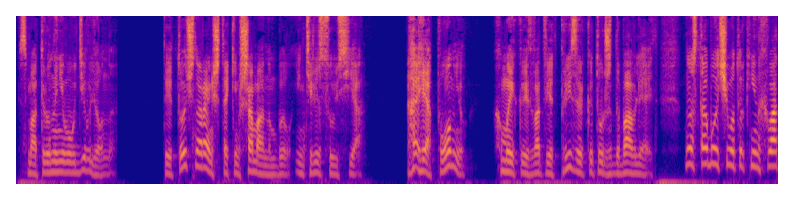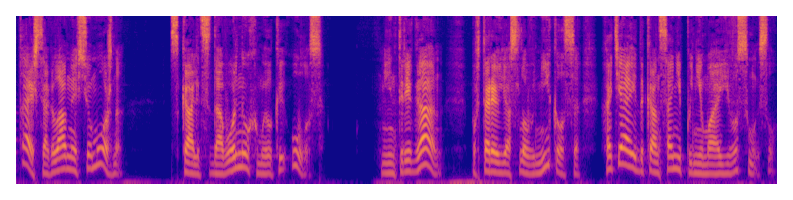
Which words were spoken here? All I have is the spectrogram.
Смотрю на него удивленно. «Ты точно раньше таким шаманом был?» — интересуюсь я. «А я помню», — хмыкает в ответ призрак и тут же добавляет. «Но с тобой чего только не нахватаешься, а главное, все можно». Скалится довольной ухмылкой Улос. Интриган, повторяю я слово Николса, хотя и до конца не понимаю его смысл.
